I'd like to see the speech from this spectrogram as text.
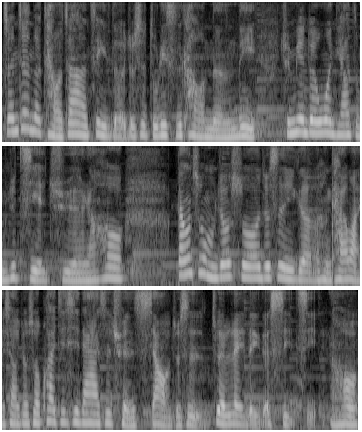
真正的挑战了自己的就是独立思考能力，去面对问题要怎么去解决。然后当初我们就说，就是一个很开玩笑，就说会计系大概是全校就是最累的一个系级。然后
